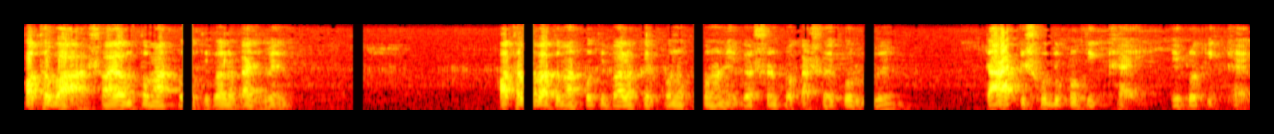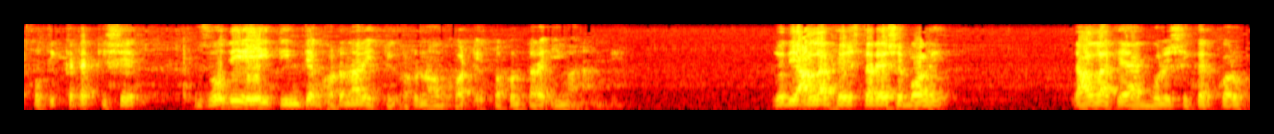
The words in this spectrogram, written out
অথবা স্বয়ং তোমার প্রতিপালক আসবেন? অথবা তোমার প্রতিপালকের কোনো কোনো নিদর্শন প্রকাশ হয়ে পড়বে? তারা কি শুধু প্রতীক্ষায়? এই প্রতীক্ষায়। প্রতীক্ষাটা কিসের? যদি এই তিনটে ঘটনার একটি ঘটনাও ঘটে, তখন তারা ইমান আনবে। যদি আল্লাহ ফেরেশতারা এসে বলে আল্লাহকে এক বলে স্বীকার করো,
